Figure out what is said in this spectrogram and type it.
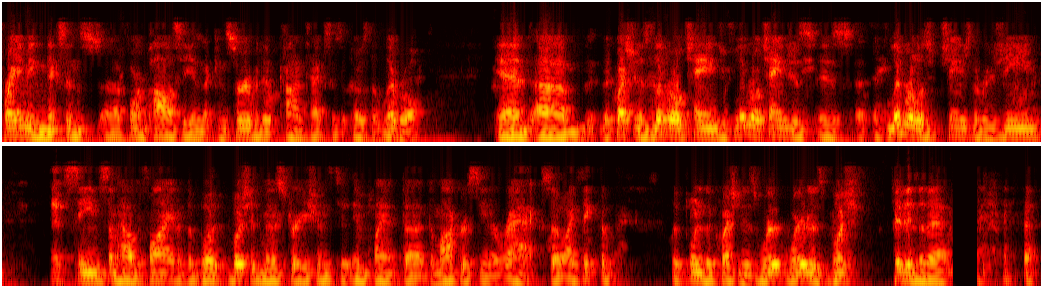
framing Nixon's uh, foreign policy in the conservative context as opposed to liberal. And um, the question is liberal change. If liberal change is, uh, if liberal has changed the regime, that seems somehow defiant of the Bush administration's to implant uh, democracy in Iraq. So I think the the point of the question is where where does Bush fit into that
